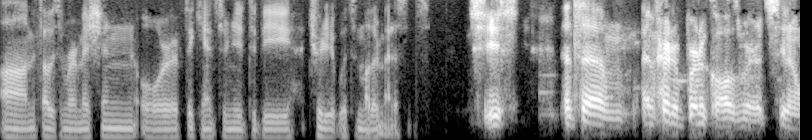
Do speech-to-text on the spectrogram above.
um, if I was in remission, or if the cancer needed to be treated with some other medicines. Jeez, that's um. I've heard of protocols where it's you know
